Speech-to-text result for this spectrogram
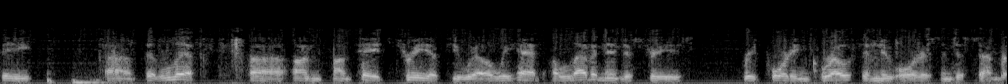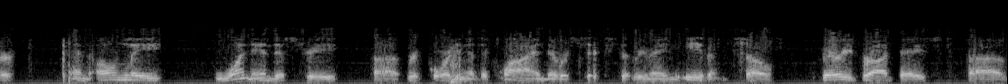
the uh, the list uh, on on page three, if you will, we had 11 industries reporting growth in new orders in December, and only one industry uh, reporting a decline. There were six that remained even. So very broad-based. Uh,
